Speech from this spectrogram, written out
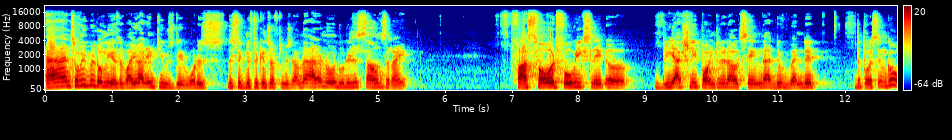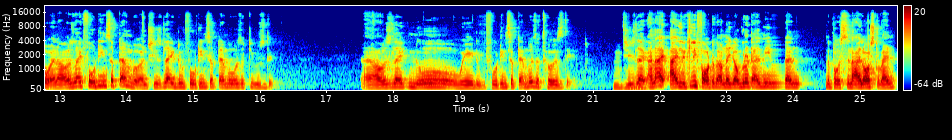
And so many people told me, why are you writing Tuesday? What is the significance of Tuesday? I'm like, I don't know, dude, it just sounds right. Fast forward four weeks later, Brie actually pointed it out saying that, dude, when did the person go? And I was like, 14 September. And she's like, dude, 14 September was a Tuesday. And I was like, no way, dude, 14 September is a Thursday. Mm-hmm. She's like, and I, I literally fought with her. I'm like, you're going to tell me when the person I lost went.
